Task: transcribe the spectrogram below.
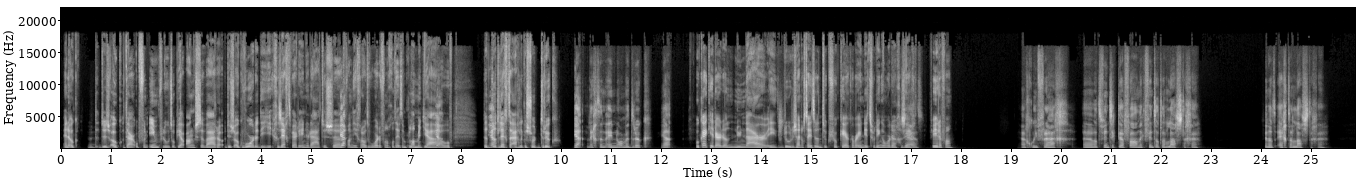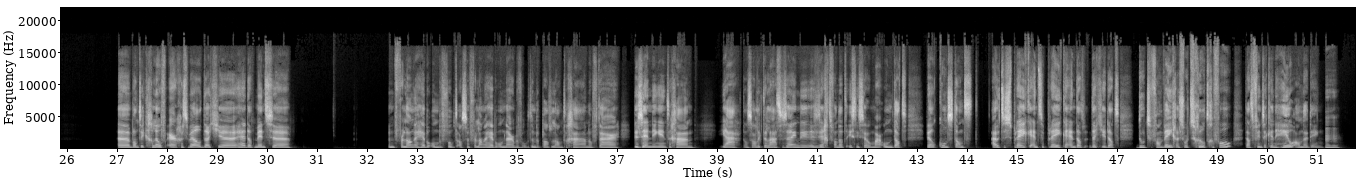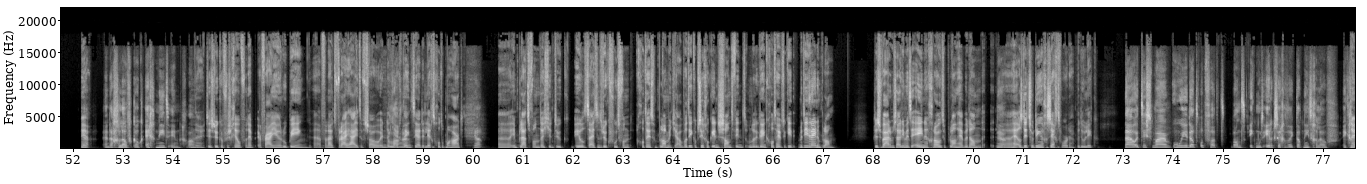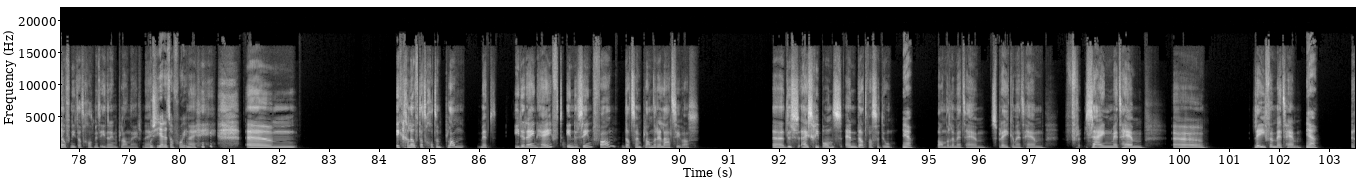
En ook, dus ook daarop van invloed op jouw angsten waren dus ook woorden die gezegd werden inderdaad. Dus eh, Ja. van die grote woorden van God heeft een plan met jou. Ja. Of, dat, Ja. dat legde eigenlijk een soort druk. ja, legt een enorme druk. Ja. Hoe kijk je daar dan nu naar? Ik bedoel, er zijn nog steeds natuurlijk veel kerken waarin dit soort dingen worden gezegd. Vind je daarvan? Ja, goede vraag. Eh, wat vind ik daarvan? Ik vind dat een lastige. Ik vind dat echt een lastige. Eh, want ik geloof ergens wel dat, je, hè, dat mensen een verlangen hebben om bijvoorbeeld, als ze een verlangen hebben om naar bijvoorbeeld een bepaald land te gaan of daar de zending in te gaan. Ja, dan zal ik de laatste zijn die zegt van dat is niet zo. Maar om dat wel constant uit te spreken en te preken en dat, dat je dat doet vanwege een soort schuldgevoel, dat vind ik een heel ander ding. Mhm. En daar geloof ik ook echt niet in. Gewoon. Nee, het is natuurlijk een verschil van heb, ervaar je een roeping eh, vanuit vrijheid of zo. En dat je echt Belangen. denkt, ja, dit legt God op mijn hart. Ja. Eh, in plaats van dat je natuurlijk heel de tijd een druk voelt van God heeft een plan met jou. Wat ik op zich ook interessant vind, omdat ik denk, God heeft met iedereen een plan. Dus waarom zou hij Ja. met de ene een groter plan hebben dan Ja. eh, als dit soort dingen gezegd worden, bedoel ik. Nou, het is maar hoe je dat opvat. Want ik moet eerlijk zeggen dat ik dat niet geloof. Ik Nee? geloof niet dat God met iedereen een plan heeft. Nee. Hoe zie jij dat dan voor je? Nee. Ehm, ik geloof dat God een plan met iedereen heeft in de zin van dat zijn plan de relatie was. Eh, dus hij schiep ons en dat was het doel. Ja. Wandelen met hem, spreken met hem, zijn met hem, eh, leven met hem. Ja.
